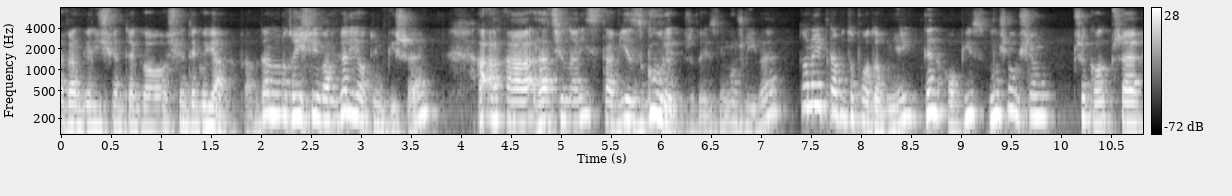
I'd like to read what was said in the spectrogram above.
Ewangelii świętego, świętego Jana. Prawda? No to jeśli Ewangelia o tym pisze, a, a, racjonalista wie z góry, że to jest niemożliwe, to najprawdopodobniej ten opis musiał się prze, prze,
